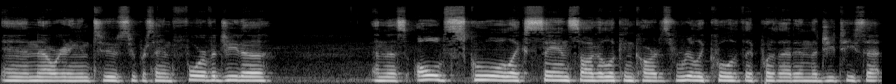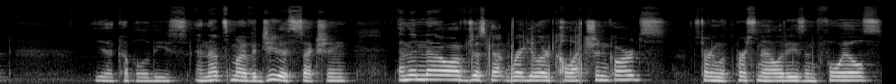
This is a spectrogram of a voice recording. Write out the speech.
And now we're getting into Super Saiyan 4 Vegeta. And this old school, like Saiyan Saga looking card. It's really cool that they put that in the GT set. Yeah, a couple of these. And that's my Vegeta section. And then now I've just got regular collection cards, starting with personalities and foils,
